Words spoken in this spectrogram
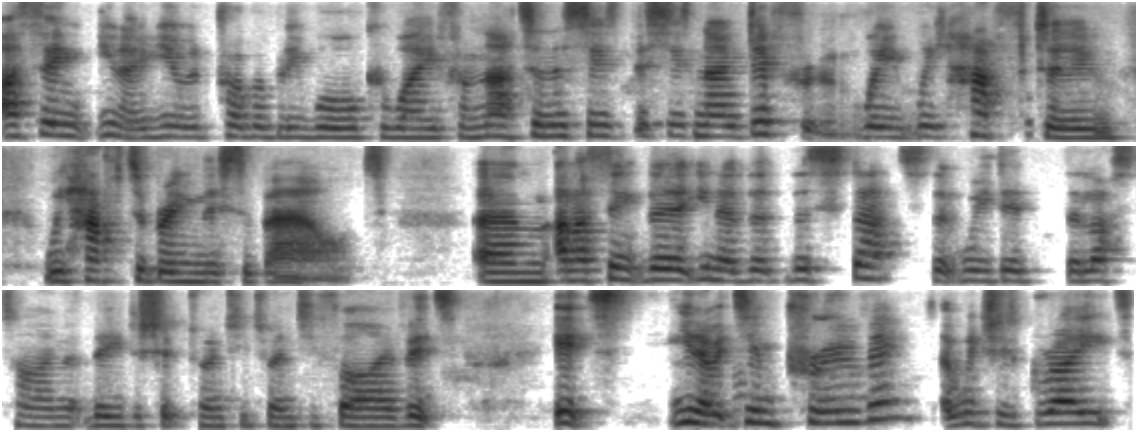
I think you know you would probably walk away from that, and this is this is no different. We we have to we have to bring this about, um, and I think the you know the the stats that we did the last time at Leadership 2025, it's it's you know it's improving, which is great,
